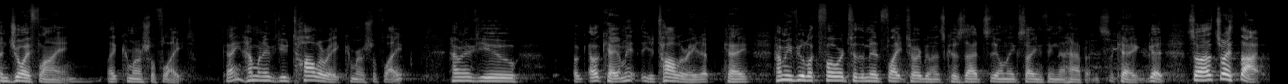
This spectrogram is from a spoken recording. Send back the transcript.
enjoy flying, like commercial flight? Okay, how many of you tolerate commercial flight? How many of you, okay, you tolerate it, okay? How many of you look forward to the mid flight turbulence because that's the only exciting thing that happens? Okay, good. So that's what I thought.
